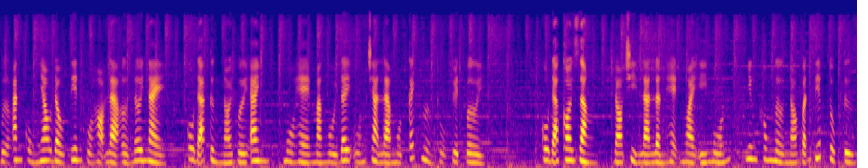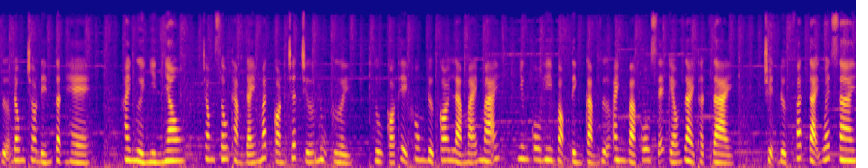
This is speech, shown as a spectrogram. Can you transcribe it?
Bữa ăn cùng nhau đầu tiên của họ là ở nơi này. Cô đã từng nói với anh, mùa hè mà ngồi đây uống trà là một cách hưởng thụ tuyệt vời. Cô đã coi rằng, đó chỉ là lần hẹn ngoài ý muốn, nhưng không ngờ nó vẫn tiếp tục từ giữa đông cho đến tận hè. Hai người nhìn nhau, trong sâu thẳm đáy mắt còn chất chứa nụ cười, dù có thể không được coi là mãi mãi, nhưng cô hy vọng tình cảm giữa anh và cô sẽ kéo dài thật dài. Chuyện được phát tại website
